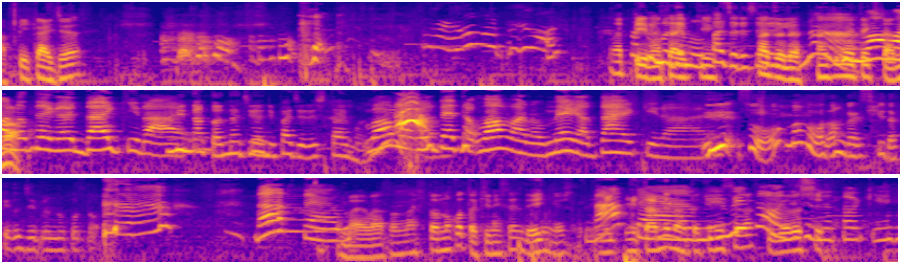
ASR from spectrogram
ハッピー怪獣？ハッピーも最ハッピーもで近もパズルするんやなパズル始めてきたママな。の手が大嫌い。みんなと同じようにパズルしたいもんね。ママの手とママの目が大嫌い。え、そう？ママは案外好きだけど自分のこと。だって、お前はそんな人のこと気にせんでいいんよ。みだって、見た目なんか気にせなくてよろしい。耳掃除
